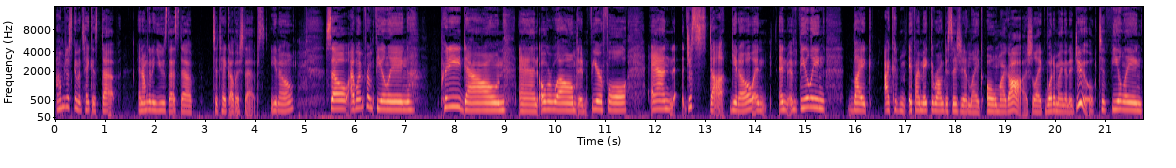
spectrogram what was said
I'm just going to take a step and I'm going to use that step to take other steps, you know? So I went from feeling pretty down and overwhelmed and fearful and just stuck, you know, and, and, and feeling like I could, if I make the wrong decision, like, oh my gosh, like, what am I going to do? To feeling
